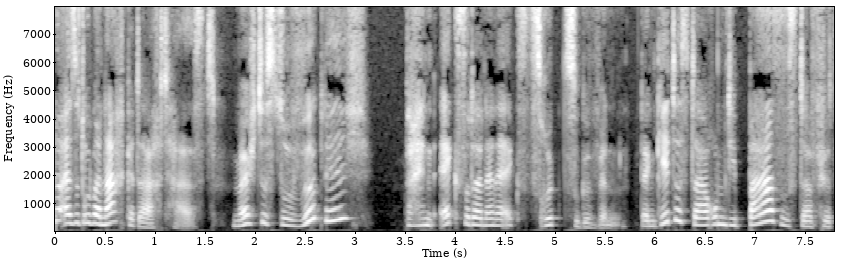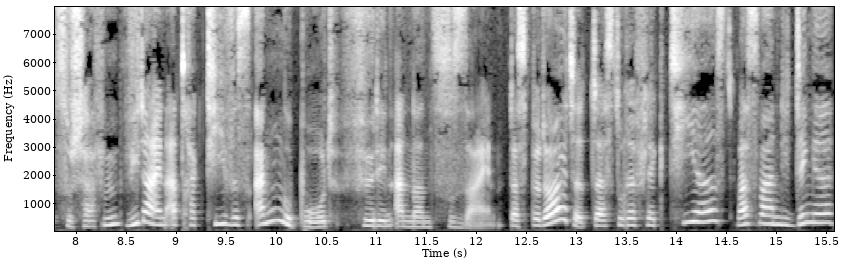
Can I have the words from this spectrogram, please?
du also drüber nachgedacht hast, möchtest du wirklich deinen Ex oder deine Ex zurückzugewinnen. Dann geht es darum, die Basis dafür zu schaffen, wieder ein attraktives Angebot für den anderen zu sein. Das bedeutet, dass du reflektierst, was waren die Dinge,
